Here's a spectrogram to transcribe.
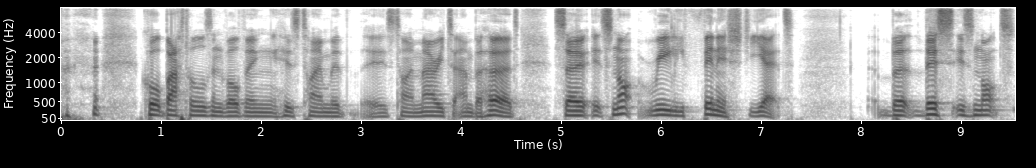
court battles involving his time with his time married to Amber Heard. So it's not really finished yet. But this is not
